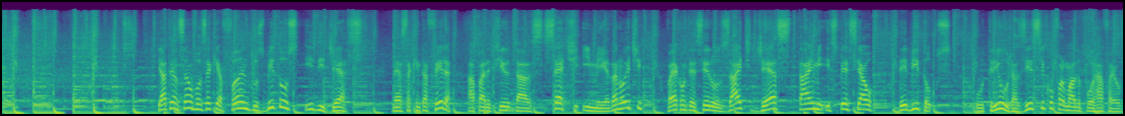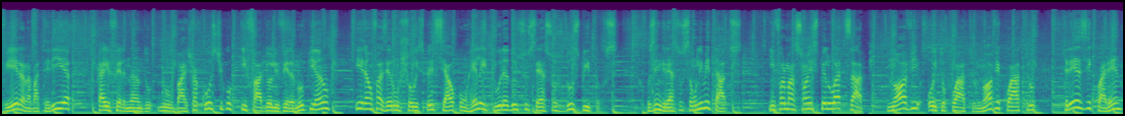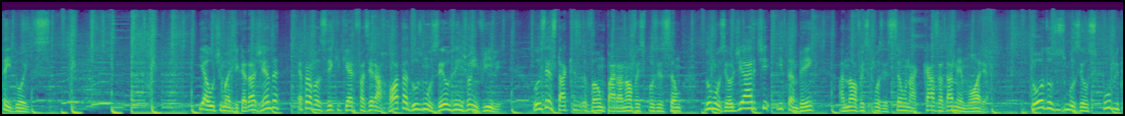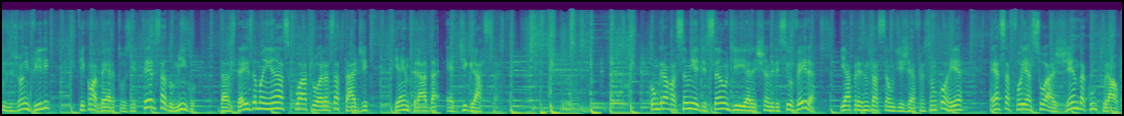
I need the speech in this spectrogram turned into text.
E atenção, você que é fã dos Beatles e de jazz. Nesta quinta-feira, a partir das sete e meia da noite, vai acontecer o Zeit Jazz Time Especial The Beatles. O trio jazzístico, formado por Rafael Vieira na bateria, Caio Fernando no baixo acústico e Fábio Oliveira no piano, irão fazer um show especial com releitura dos sucessos dos Beatles. Os ingressos são limitados. Informações pelo WhatsApp 98494 1342. E a última dica da agenda é para você que quer fazer a rota dos museus em Joinville. Os destaques vão para a nova exposição do Museu de Arte e também a nova exposição na Casa da Memória. Todos os museus públicos de Joinville ficam abertos de terça a domingo, das 10 da manhã às 4 horas da tarde, e a entrada é de graça. Com gravação e edição de Alexandre Silveira e apresentação de Jefferson Corrêa, essa foi a sua agenda cultural.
